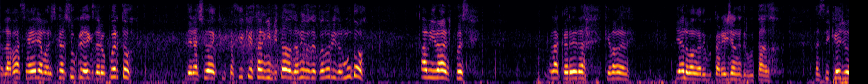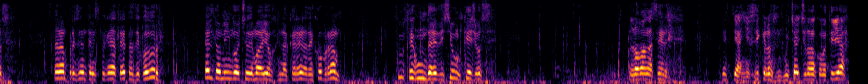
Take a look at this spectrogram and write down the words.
a la base aérea Mariscal Sucre, ex aeropuerto de la ciudad de Quito. Así que están invitados amigos de Ecuador y del mundo a mirar pues la carrera que van ya no van a debutar, ellos ya han debutado Así que ellos estarán presentes, mis pequeños atletas de Ecuador, el domingo 8 de mayo en la carrera de Hop Ram, su segunda edición que ellos lo van a hacer este año. Así que los muchachos van a cometer ya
